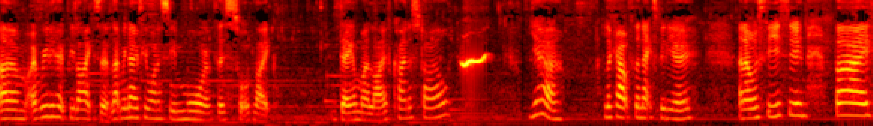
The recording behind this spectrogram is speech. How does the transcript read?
Um, I really hope you liked it. Let me know if you want to see more of this sort of like day in my life kind of style. Yeah, look out for the next video and I will see you soon. Bye!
